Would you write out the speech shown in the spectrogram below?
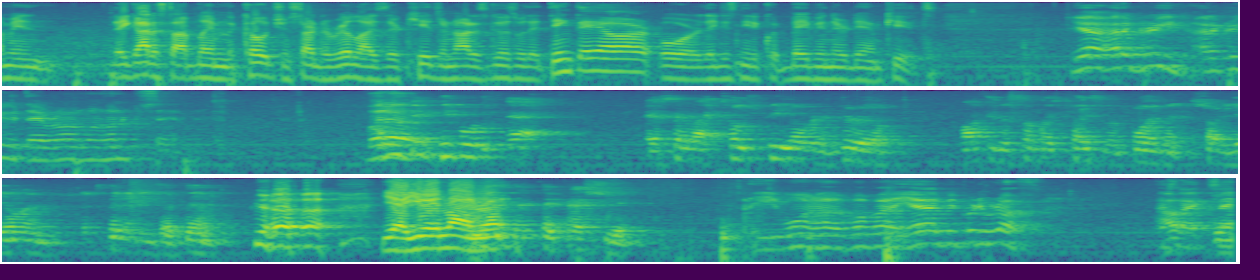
I mean, they got to stop blaming the coach and starting to realize their kids are not as good as what they think they are, or they just need to quit babying their damn kids. Yeah, I'd agree. I'd agree with that, Ron, 100%. But How do you uh, think people would act and say like Coach P over at Imperial walked into somebody's place of employment and started yelling obscenities at them? yeah, you ain't lying, How do you right? take that shit? you want uh, what about- yeah, it'd be pretty rough. That's Oh, like You know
